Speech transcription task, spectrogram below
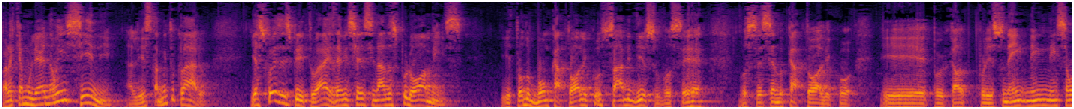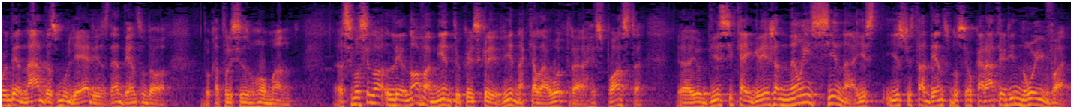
para que a mulher não ensine. Ali está muito claro. E as coisas espirituais devem ser ensinadas por homens e todo bom católico sabe disso. Você, você sendo católico e por, por isso nem, nem, nem são ordenadas mulheres né, dentro do, do catolicismo romano. Se você ler novamente o que eu escrevi naquela outra resposta, eh, eu disse que a igreja não ensina, isso está dentro do seu caráter de noiva,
